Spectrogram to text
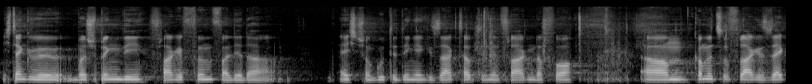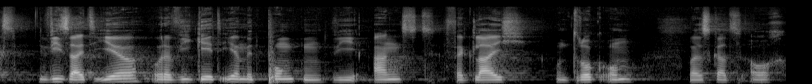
ich denke, wir überspringen die Frage 5, weil ihr da echt schon gute Dinge gesagt habt in den Fragen davor. Ähm, kommen wir zur Frage 6. Wie seid ihr oder wie geht ihr mit Punkten wie Angst, Vergleich und Druck um, weil es gerade auch,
